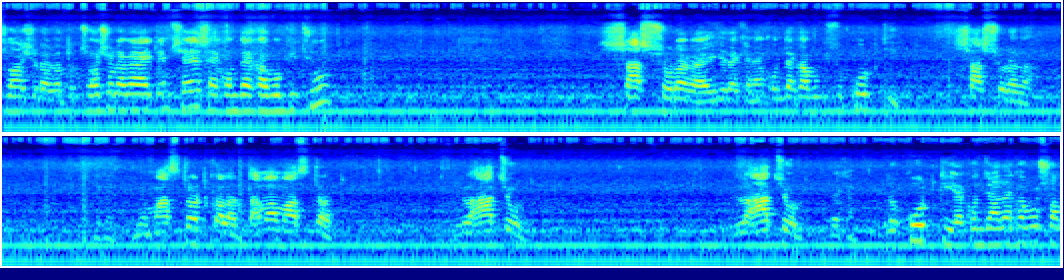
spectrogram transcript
ছয়শো টাকা। তো ছয়শো টাকার আইটেম শেষ, এখন দেখাবো কিছু সাতশো টাকা। এই যে দেখেন, এখন দেখাবো কিছু কোটকি, সাতশো টাকা। মাস্টার্ড কালার তামা মাস্টার্ড এগুলো আঁচল। এগুলো আঁচল, দেখেন, এগুলো কোটকি। এখন যা দেখাবো সব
